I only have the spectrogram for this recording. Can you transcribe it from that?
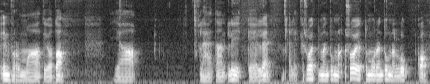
informaatiota ja lähdetään liikkeelle. Eli suojattomuuden, tunne, suojattomuuden tunnelukko.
